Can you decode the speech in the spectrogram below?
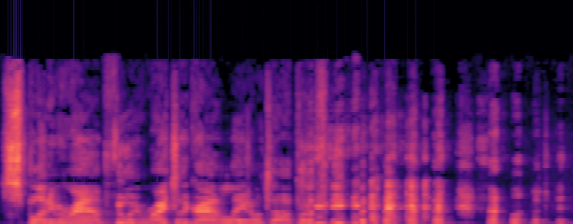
spun him around, threw him right to the ground, and laid on top of him. I love it.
